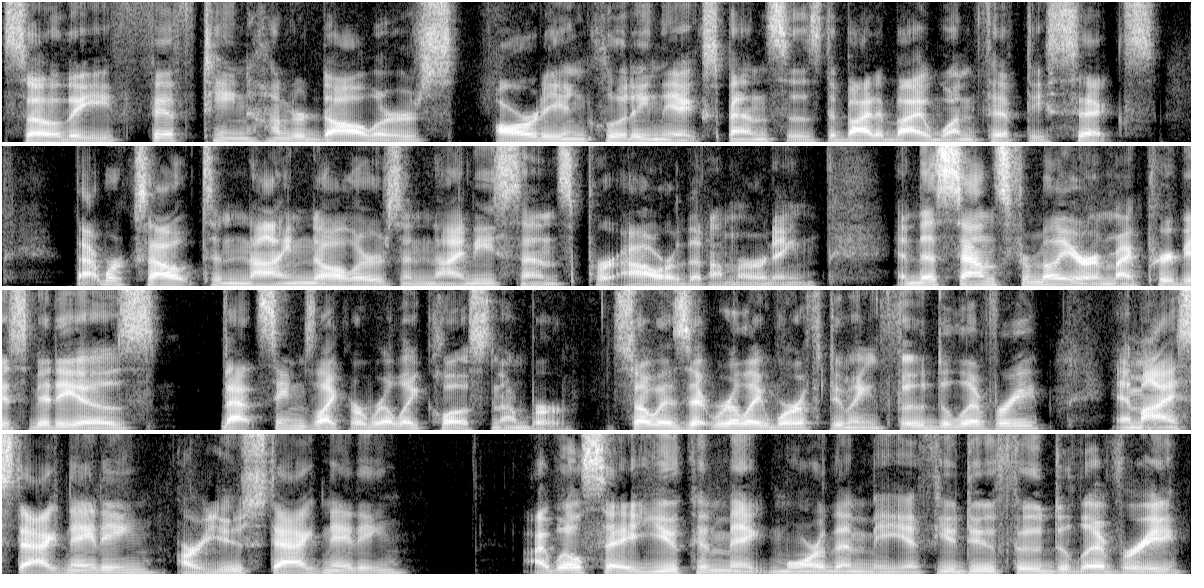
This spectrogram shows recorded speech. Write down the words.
So the $1,500 already including the expenses divided by 156, that works out to $9.90 per hour that I'm earning. And this sounds familiar in my previous videos. That seems like a really close number. So is it really worth doing food delivery? Am I stagnating? Are you stagnating? I will say you can make more than me if you do food delivery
